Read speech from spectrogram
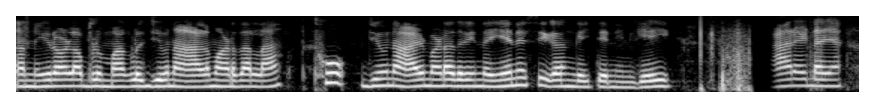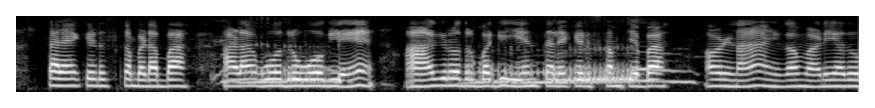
ನನ್ನ ಇರೋಳೊಬ್ಳು ಮಗಳು ಜೀವನ ಹಾಳು ಮಾಡ್ದಲ್ಲ. ಥೂ, ಜೀವನ ಹಾಳು ಮಾಡೋದ್ರಿಂದ ಏನೇ ಸಿಗಂಗೈತೆ ನಿನಗೆ. ಆರೇಡಯ್ಯ ತಲೆ ಕೆಡಿಸ್ಕೊಬೇಡ ಬಾ. ಹಾಳಾಗಿ ಹೋದ್ರು ಹೋಗ್ಲಿ. ಆಗಿರೋದ್ರ ಬಗ್ಗೆ ಏನ್ ತಲೆ ಕೆಡಿಸ್ಕೊಂತೀಯ ಬಾ. ಅವಳನ್ನ, ಈಗ ಮಡಿಯೋದು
